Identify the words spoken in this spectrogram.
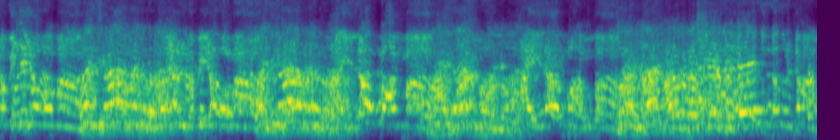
নবীজির অপমান দয়ার নবীর অপমান ইলাম মুহাম্মদ ইলাম মুহাম্মদ ভারতবর্ষের বুকে সুন্নাতুল জামাত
